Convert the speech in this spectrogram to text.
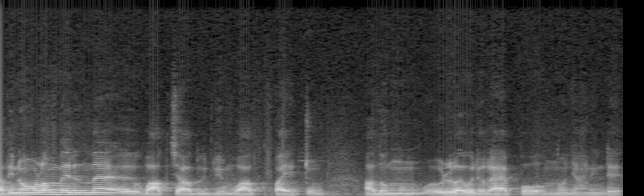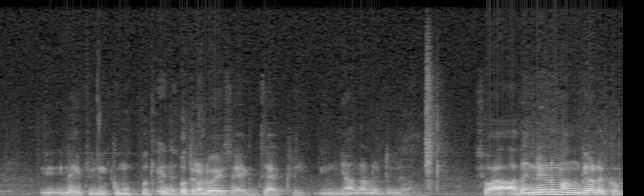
അതിനോളം വരുന്ന വാക്ചാതുര്യം വാക്ക് പയറ്റും അതൊന്നും ഉള്ള ഒരു റാപ്പോ ഒന്നോ ഞാൻ എന്റെ ലൈഫിലേക്ക് മുപ്പത്തി മുപ്പത്തിരണ്ട് വയസ്സായി എക്സാക്ട്ലി ഞാൻ കണ്ടിട്ടില്ല. സോ അതന്നെയാണ് മങ്ക അടക്കം.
